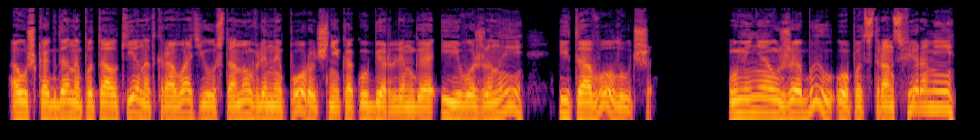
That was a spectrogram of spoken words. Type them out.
а уж когда на потолке над кроватью установлены поручни, как у Берлинга и его жены, и того лучше. У меня уже был опыт с трансферами,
